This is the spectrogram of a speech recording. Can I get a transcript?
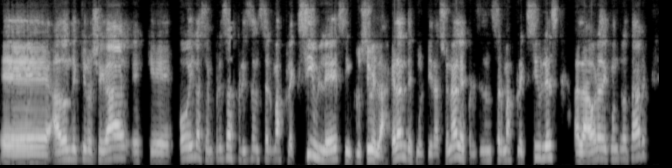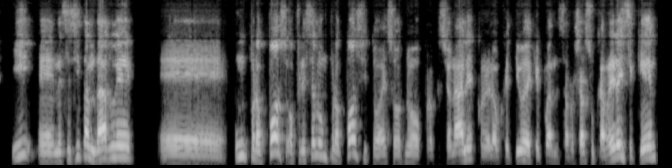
a dónde quiero llegar es que hoy las empresas precisan ser más flexibles, inclusive las grandes multinacionales precisan ser más flexibles a la hora de contratar y eh, necesitan darle eh, un propósito, ofrecerle un propósito a esos nuevos profesionales con el objetivo de que puedan desarrollar su carrera y se queden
